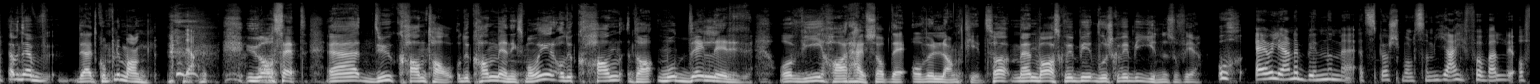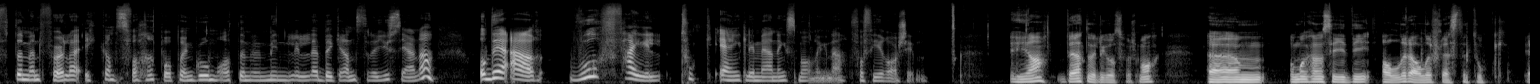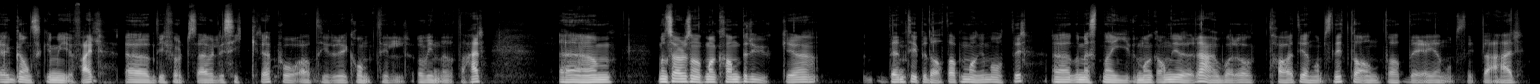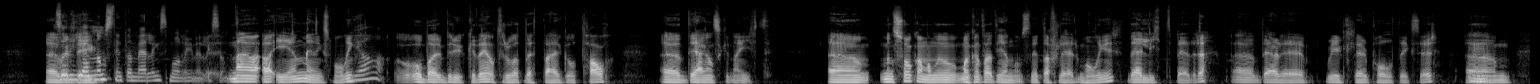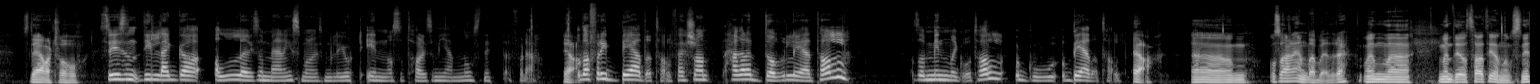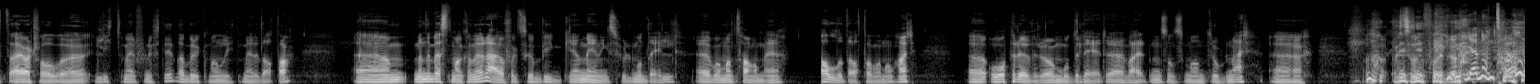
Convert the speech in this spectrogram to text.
Ja, men det, det er et kompliment. Uansett, eh, du kan tall, og du kan meningsmålinger, og du kan da modeller. Og vi har haussa opp det over lang tid. Så, men skal vi, hvor skal vi begynne, Sofie? Oh, jeg vil gjerne begynne med et spørsmål som jeg får veldig ofte, men føler jeg ikke kan svare på på en god måte med min lille begrensede jusshjerne. Og det er hvor feil tok egentlig meningsmålingene for fire år siden? Ja, det er et veldig godt spørsmål. Um, og man kan jo si de aller, aller fleste tok eh, ganske mye feil. Uh, de følte seg veldig sikre på at Hillary kom til å vinne dette her. Um, men så er det sånn at man kan bruke den type data på mange måter. Eh, det mest naive man kan gjøre, er jo bare å ta et gjennomsnitt og anta at det gjennomsnittet er Så veldig gjennomsnitt av meningsmålingene, liksom. Nei, av én meningsmåling. Ja. Og bare bruke det og tro at dette er et godt tall, eh, det er ganske naivt. Eh, men så kan man jo man kan ta et gjennomsnitt av flere målinger. Det er litt bedre. Eh, det er det Real Clear Politics gjør. Mm. Eh, så det er i hvert fall Så de, liksom, de legger alle liksom, meningsmålinger som blir gjort inn, og så tar liksom gjennomsnittet for det. Ja. Og da får de bedre tall. For jeg skjønner at her er det dårlige tall, altså mindre gode tall, og, gode, og bedre tall. Ja. Um, og så er det enda bedre. Men, uh, men det å ta et gjennomsnitt er i hvert fall uh, litt mer fornuftig. Da bruker man litt mer data. Um, men det beste man kan gjøre, er jo faktisk å bygge en meningsfull modell uh, hvor man tar med alle dataene man har, og prøver å modellere verden sånn som man tror den er. For, å, Gjennom tall.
